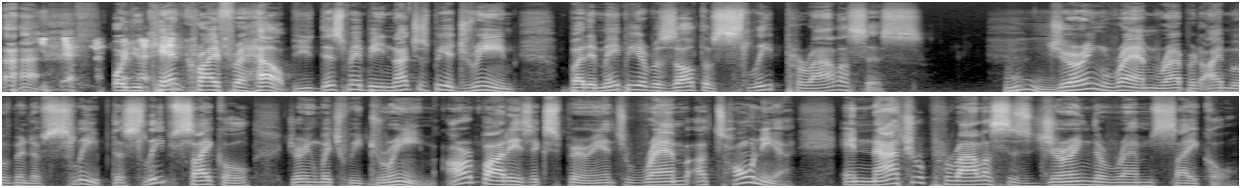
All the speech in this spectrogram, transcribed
or you can't cry for help. You, this may be not just be a dream, but it may be a result of sleep paralysis. During REM, rapid eye movement of sleep, the sleep cycle during which we dream, our bodies experience REM atonia, a natural paralysis during the REM cycle.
